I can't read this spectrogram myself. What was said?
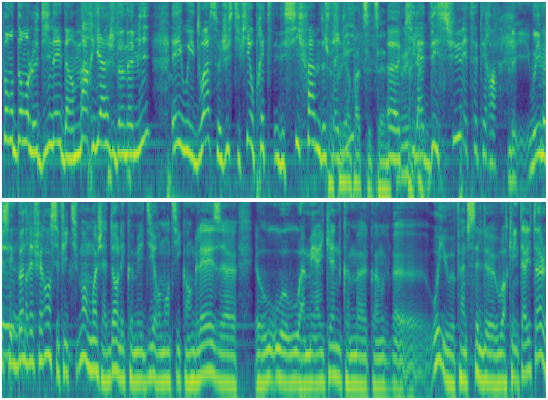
pendant le dîner d'un mariage d'un ami et où il doit se justifier auprès de- des six femmes de Je me sa souviens vie pas de cette scène. qu'il a déçu, etc. Mais- oui, mais c'est une bonne référence, effectivement. Moi, j'adore les comédies romantiques anglaises euh, ou, ou, ou américaines comme, euh, comme euh, oui, ou- enfin celle de Working Title.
